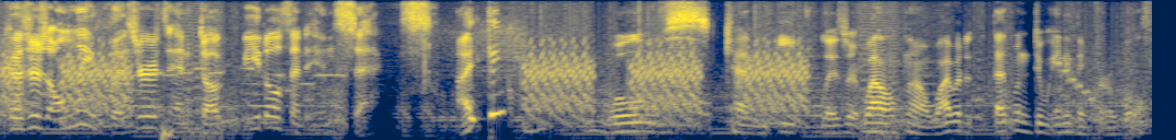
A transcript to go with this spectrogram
Because there's only lizards and dung beetles and insects. I think wolves can eat lizard. Well, no. Why would it, that wouldn't do anything for a wolf?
